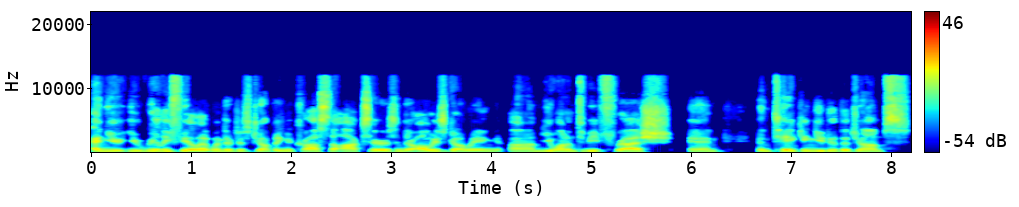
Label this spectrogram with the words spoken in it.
and you you really feel it when they're just jumping across the oxers and they're always going. Um, you want them to be fresh and and taking you to the jumps.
